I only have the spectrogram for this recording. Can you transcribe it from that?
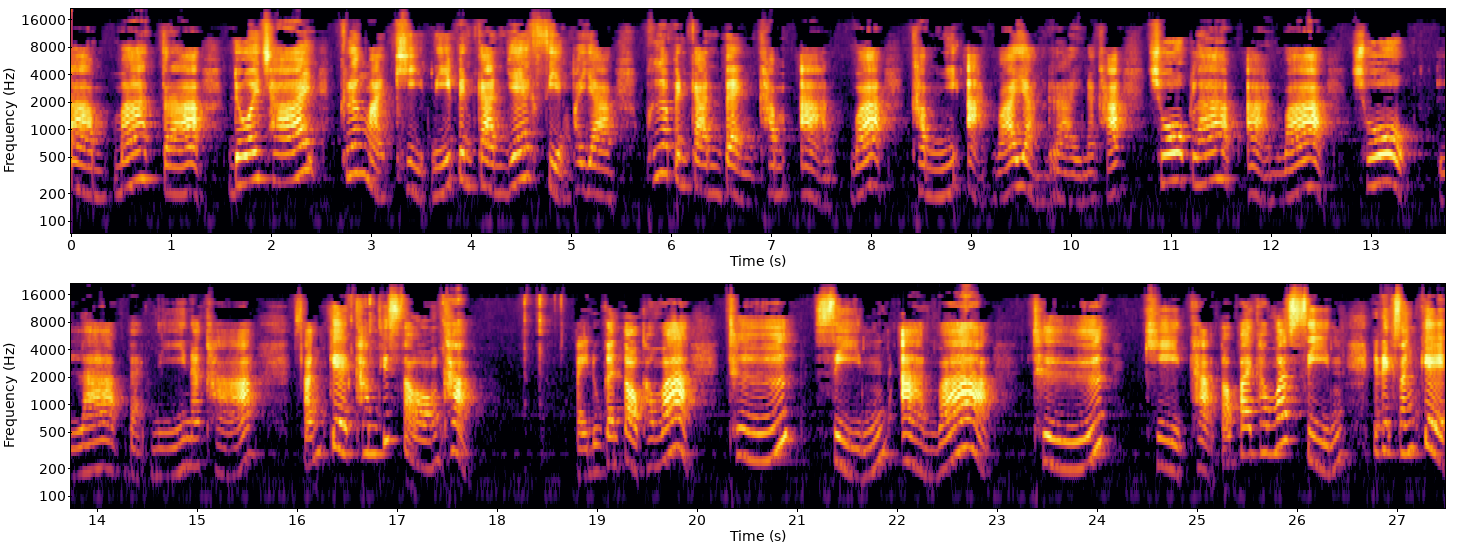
ตามมาตรา โดยใช้เครื่องหมายขีดนี้เป็นการแยกเสียงพยางค์เพื่อเป็นการแบ่งคำอ่านว่าคำนี้อ่านว่าอย่างไรนะคะ โชคลาภอ่านว่า โชคลาภแบบนี้นะคะ สังเกตคำที่สองค่ะ ไปดูกันต่อคำว่า ถือศีลอ่านว่า ถือ ขีดค่ะ ต่อไปคำว่าศีล เด็กๆสังเกต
